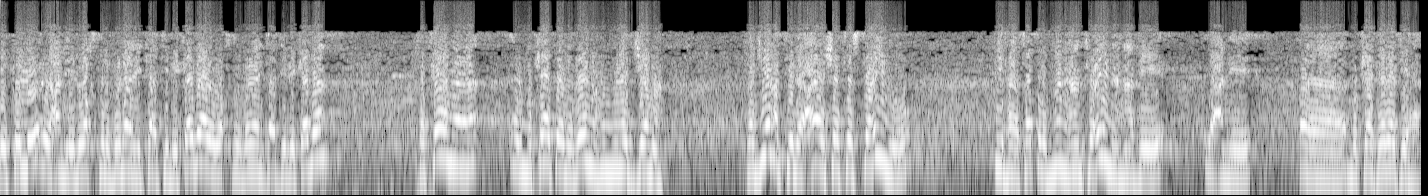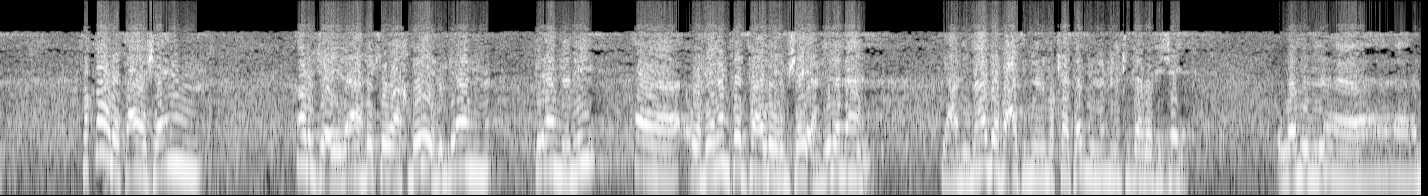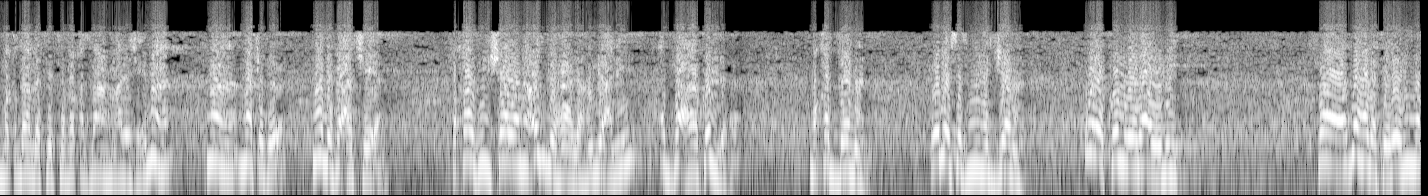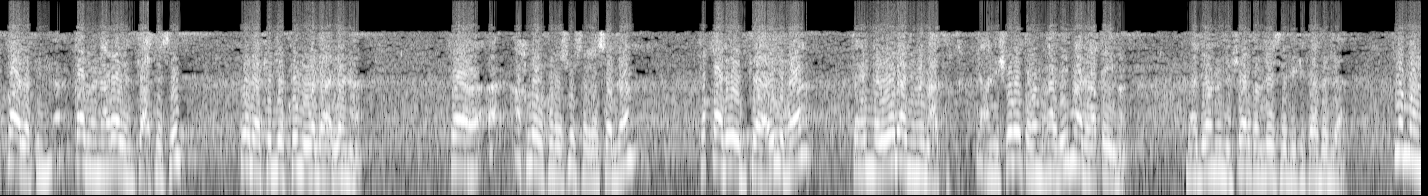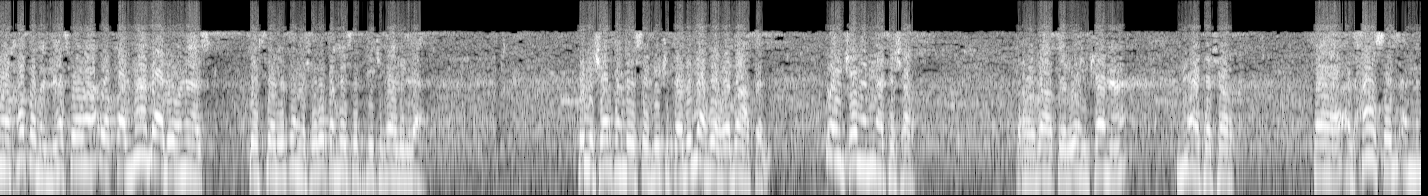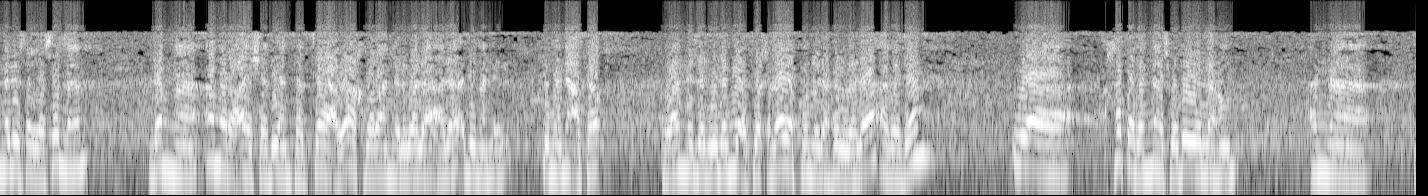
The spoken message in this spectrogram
في كل يعني الوقت الفلاني تأتي بكذا والوقت الفلاني تأتي بكذا فكان المكاتبة بينهم منجمة فجاءت إلى عائشة تستعين بها تطلب منها أن تعينها في يعني آه، مكاتبتها. فقالت عائشة إن ارجعي إلى أهلك وأخبريهم بأن بأنني آه، وهي لم تدفع إليهم شيئا إلى الآن يعني ما دفعت من المكاتب من الكتابة شيء. ومن آه، المقدار التي اتفقت معهم على شيء. ما ما ما ما دفعت شيئا. فقالت إن شاء الله نعدها لهم يعني أدفعها كلها مقدما وليست منجمة ويكون ولاء لي فذهبت إليهم وقالت قالوا نرى ان تعتسب ولكن يكون ولاء لنا. فأخبرت الرسول صلى الله عليه وسلم فقال ابتاعيها فإن الولاء لمن أعتق. يعني شروطهم هذه ما لها قيمة ما دام انه شرط ليس في كتاب الله. ثم أنه خطب الناس وقال ما بال أناس يشترطون شروطا ليست في كتاب الله. كل شرط ليس في كتاب الله فهو باطل. وإن كان مئة شرط فهو باطل. وإن كان مئة شرط. فالحاصل أن النبي صلى الله عليه وسلم لما أمر عائشة بأن تبتاع وأخبر أن الولاء لا لمن لمن اعتق وأن الذي لم يعتق لا يكون له الولاء أبدا وخطب الناس وبين لهم أن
